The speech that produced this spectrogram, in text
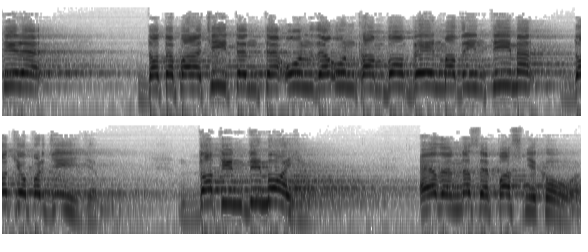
tyre Do të paraqiten te un dhe un kam bo be n'madhninë time Do t'ju përgjigjem Do t'i ndihmoj Edhe nëse pas një kohe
